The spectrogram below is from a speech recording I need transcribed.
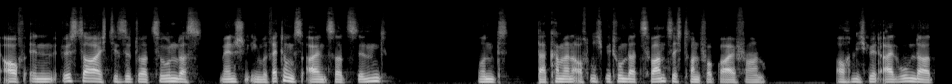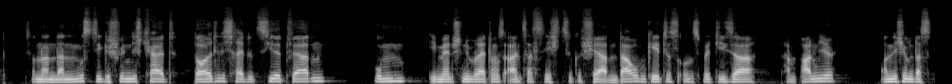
auch in Österreich die Situation, dass Menschen im Rettungseinsatz sind und da kann man auch nicht mit 120 dran vorbeifahren, auch nicht mit 100, sondern dann muss die Geschwindigkeit deutlich reduziert werden, um die Menschen im Rettungseinsatz nicht zu gefährden. Darum geht es uns mit dieser Kampagne und nicht um das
